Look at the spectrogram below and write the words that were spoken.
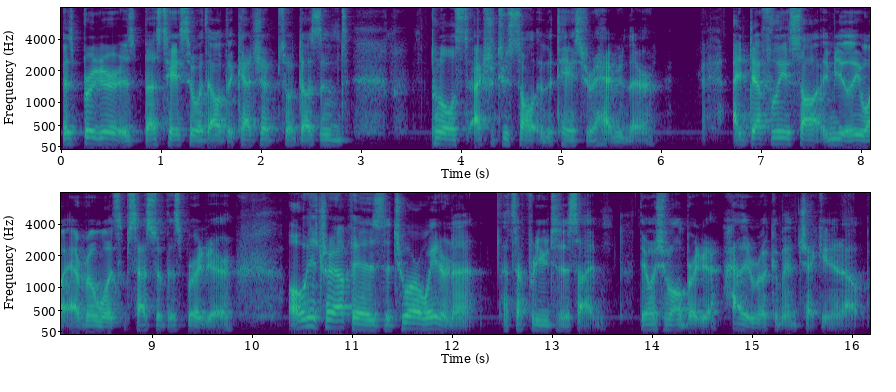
This burger is best tasted without the ketchup, so it doesn't put a little extra too salt in the taste you're having there. I definitely saw immediately why everyone was obsessed with this burger. Always a trade-off is the two-hour wait or not. That's up for you to decide. The Cheval Burger, highly recommend checking it out.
